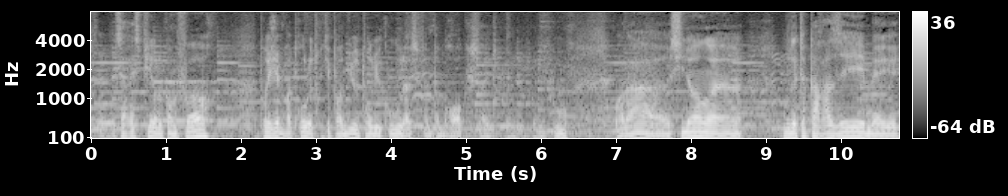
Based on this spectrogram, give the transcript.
Euh, ça respire le confort. Après, j'aime pas trop le truc qui est pendu autour du cou, là, ça fait un peu broc, ça, autour du cou. Voilà. Euh, sinon, euh, vous n'êtes pas rasé, mais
